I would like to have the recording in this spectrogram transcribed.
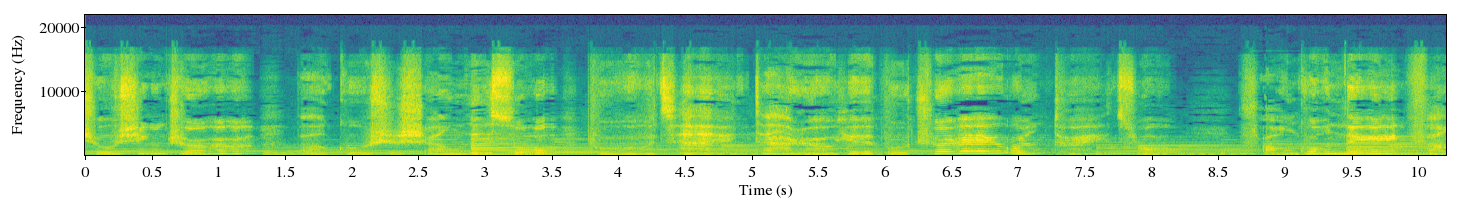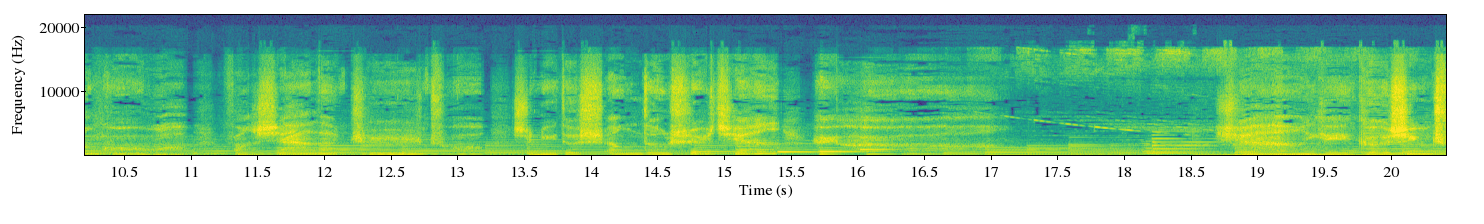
初心者，把故事上了锁，不再打扰，也不追问对错。放过你，放过我，放下了执着，是你的伤，等时间愈合。像一颗星坠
